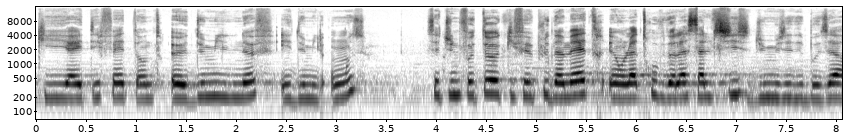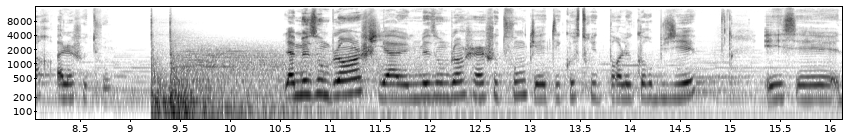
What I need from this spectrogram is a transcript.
qui a été faite entre 2009 euh, et 2011. C'est une photo qui fait plus d'un mètre et on la trouve dans la salle 6 du musée des Beaux-Arts à la Chaux-de-Fonds. La Maison Blanche, il y a une Maison Blanche à la Chaux-de-Fonds qui a été construite par Le Corbusier et c'est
